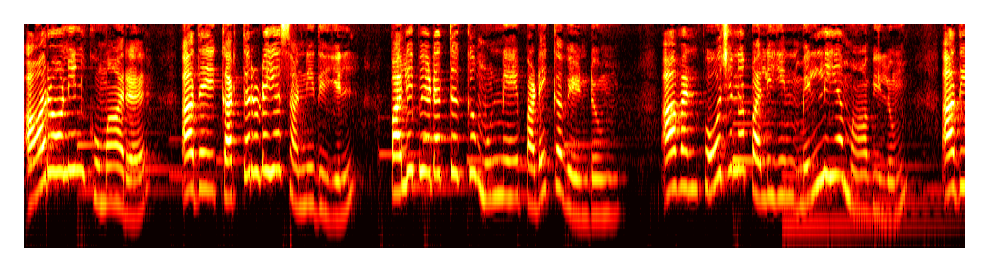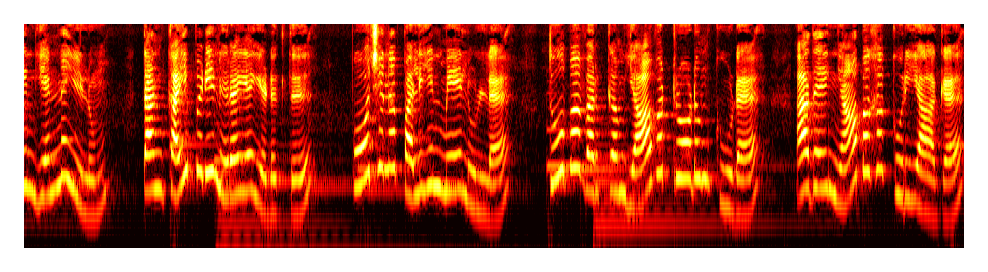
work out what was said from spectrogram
ஆரோனின் குமாரர் அதை கர்த்தருடைய சந்நிதியில் பலிபீடத்துக்கு முன்னே படைக்க வேண்டும். அவன் போஜன பலியின் மெல்லிய மாவிலும் அதன் எண்ணெயிலும் தன் கைப்பிடி நிறைய எடுத்து போஜன பலியின் மேலுள்ள தூப வர்க்கம் யாவற்றோடும் கூட அதை ஞாபகக்குறியாக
